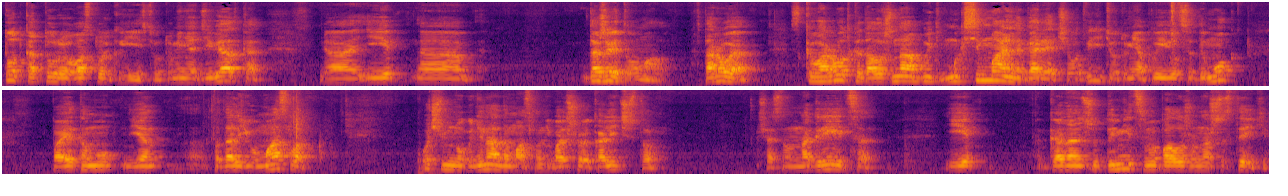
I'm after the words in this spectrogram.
Тот, который у вас только есть. Вот у меня девятка. Э, и э, даже этого мало. Второе. Сковородка должна быть максимально горячая. Вот видите, вот у меня появился дымок. Поэтому я подолью масло. Очень много, не надо масла, небольшое количество. Сейчас он нагреется. И когда начнут дымиться, мы положим наши стейки.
